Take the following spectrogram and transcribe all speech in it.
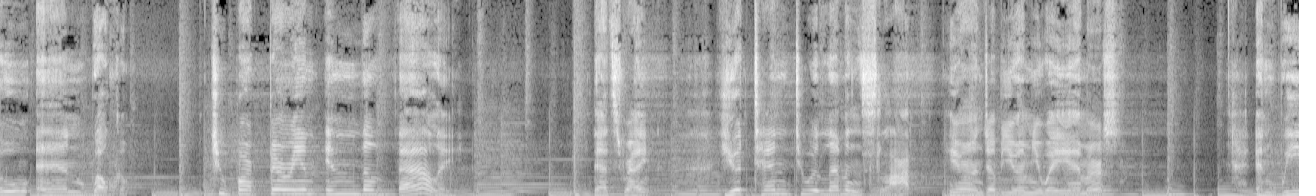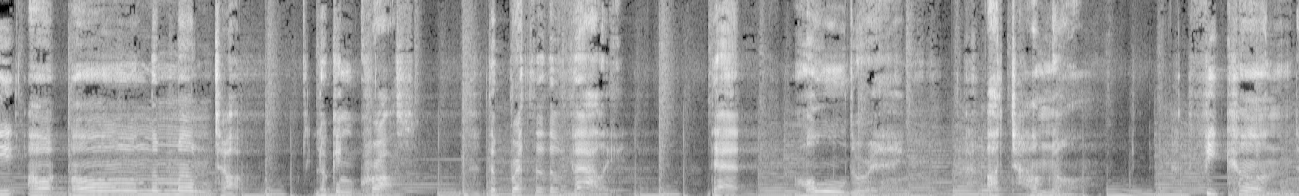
And welcome to Barbarian in the Valley. That's right, your 10 to 11 slot here on WMUA Amherst. And we are on the mountaintop looking across the breadth of the valley, that moldering, autumnal, fecund,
